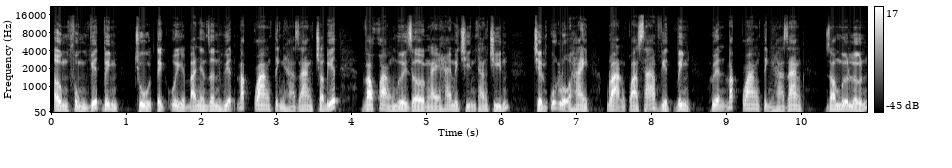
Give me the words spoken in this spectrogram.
ông Phùng Viết Vinh, Chủ tịch Ủy ban Nhân dân huyện Bắc Quang, tỉnh Hà Giang cho biết vào khoảng 10 giờ ngày 29 tháng 9, trên quốc lộ 2 đoạn qua xã Việt Vinh, huyện Bắc Quang, tỉnh Hà Giang, do mưa lớn,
